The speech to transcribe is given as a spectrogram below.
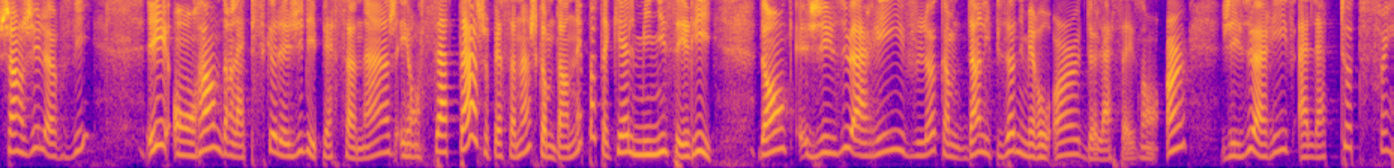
changer leur vie. Et on rentre dans la psychologie des personnages et on s'attache aux personnages comme dans n'importe quelle mini-série. Donc, Jésus arrive, là, comme dans l'épisode numéro 1 de la saison 1, Jésus arrive à la toute fin.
